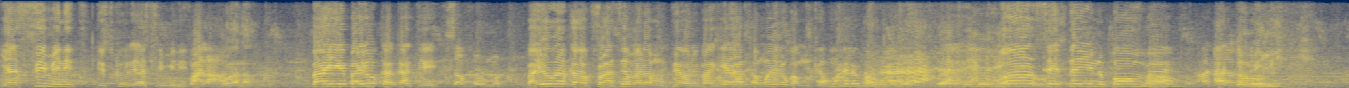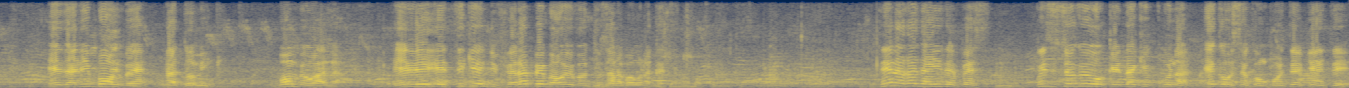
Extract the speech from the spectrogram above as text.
il y a 6 minutes, discours il y a 6 minutes. Voilà. voilà. baye bayokaka te bayokaka français malamu te balobaki akamwa ah, eloko ya moke or c'était une bombe atomique ezali bombe atomique bombe wana ele etiki indifférent mpe baoyo toza na bango na kati te na kati ya idps puisi soki okendaki kuna eke ose comporte bien te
